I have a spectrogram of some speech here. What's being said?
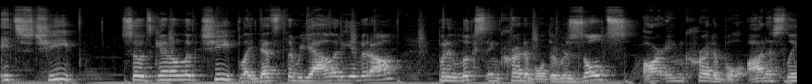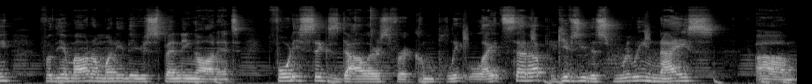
it's cheap. So it's gonna look cheap. Like that's the reality of it all but it looks incredible. The results are incredible, honestly, for the amount of money that you're spending on it. $46 for a complete light setup. It gives you this really nice, um,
